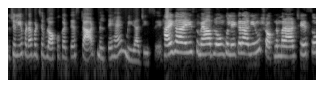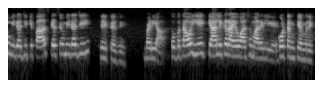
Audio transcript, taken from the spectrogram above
तो चलिए फटाफट से ब्लॉग को करते हैं स्टार्ट मिलते हैं मीरा जी से। हाय गाइस तो मैं आप लोगों को लेकर आ गई हूँ शॉप नंबर आठ छह सौ मीरा जी के पास। कैसे हो मीरा जी? ठीक है जी। बढ़िया। तो बताओ ये क्या लेकर आए हो आज हमारे लिए? कॉटन कैमरिक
